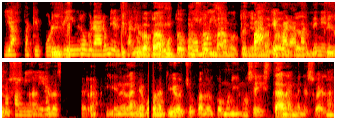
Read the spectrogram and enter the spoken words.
y hasta que por fin lograron el salario. Mi papá junto con su hermano tenía una para mantener esa familia? y en el año 48, cuando el comunismo se instala en Venezuela,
